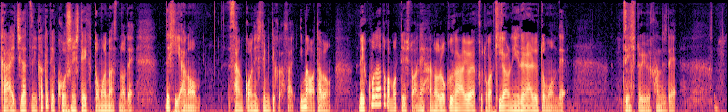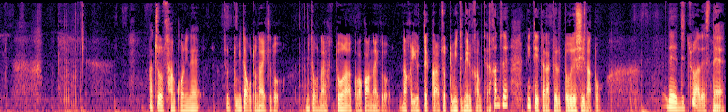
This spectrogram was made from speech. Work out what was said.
から1月にかけて更新していくと思いますので、ぜひ、あの、参考にしてみてください。今は多分、レコーダーとか持ってる人はね、あの、録画予約とか気軽に入れられると思うんで、ぜひという感じで、まあ、ちょっと参考にね、ちょっと見たことないけど、見たことないどうなるかわかんないけど、なんか言ってっからちょっと見てみるかみたいな感じで見ていただけると嬉しいなと。で、実はですね、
